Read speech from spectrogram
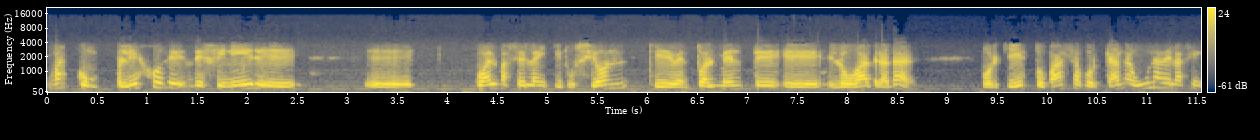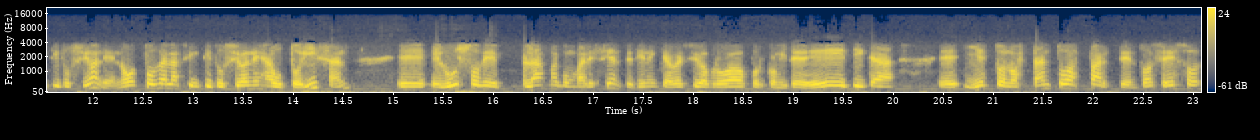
más complejo de definir eh, cuál va a ser la institución que eventualmente lo va a tratar. porque esto pasa por cada una de las instituciones. No todas las instituciones autorizan eh, el uso de plasma convaleciente, tienen que haber sido aprobados por comité de ética, eh, y esto no está en todas partes. Entonces, eso,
